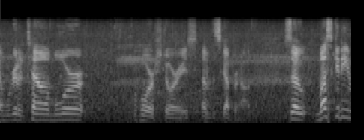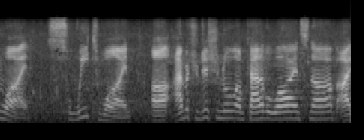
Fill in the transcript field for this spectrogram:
and we're gonna tell more horror stories of the Scuppernong. So, muscadine wine, sweet wine. Uh, I'm a traditional. I'm kind of a wine snob. I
